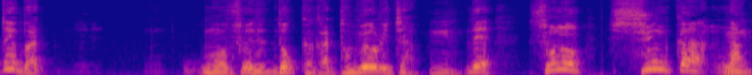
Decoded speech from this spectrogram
例えば、もうそれでどっかから飛び降りちゃう。で、その瞬間、な、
